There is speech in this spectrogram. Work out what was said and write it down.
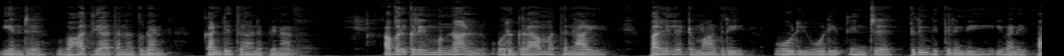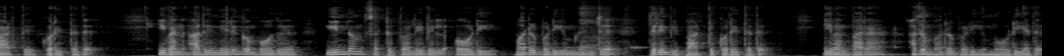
என்று வாத்தியாதனத்துடன் கண்டித்து அனுப்பினான். அவர்களின் முன்னால் ஒரு கிராமத்து நாய் பைலட் மாதிரி ஓடி ஓடி நின்று திரும்பி திரும்பி இவனை பார்த்து குறித்தது. இவன் அதை நெருங்கும் போது இன்னும் சற்று தொலைவில் ஓடி மறுபடியும் நின்று திரும்பி பார்த்து குறைத்தது. இவன் வர அது மறுபடியும் ஓடியது.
